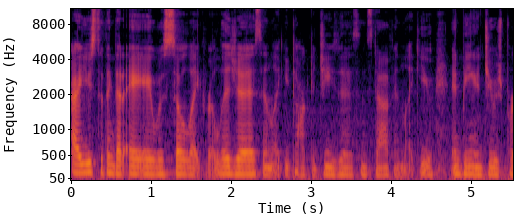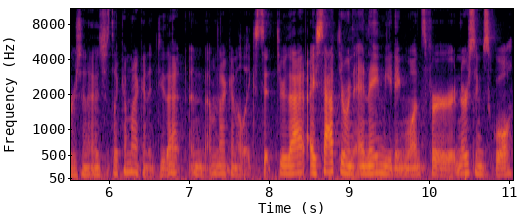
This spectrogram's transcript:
I used to think that AA was so like religious and like you talk to Jesus and stuff and like you and being a Jewish person, I was just like, I'm not gonna do that and I'm not gonna like sit through that. I sat through an NA meeting once for nursing school.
